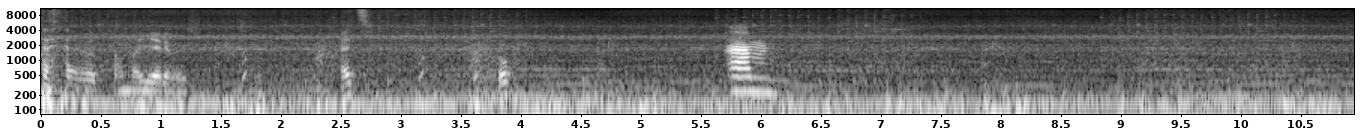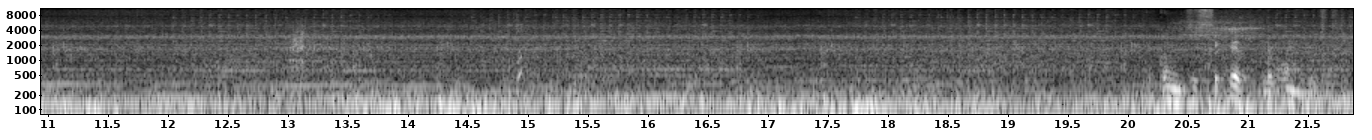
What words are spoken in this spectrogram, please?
Вот там наяриваешь. Ать. Оп. Ам. Какой-нибудь здесь секрет по-любому есть.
